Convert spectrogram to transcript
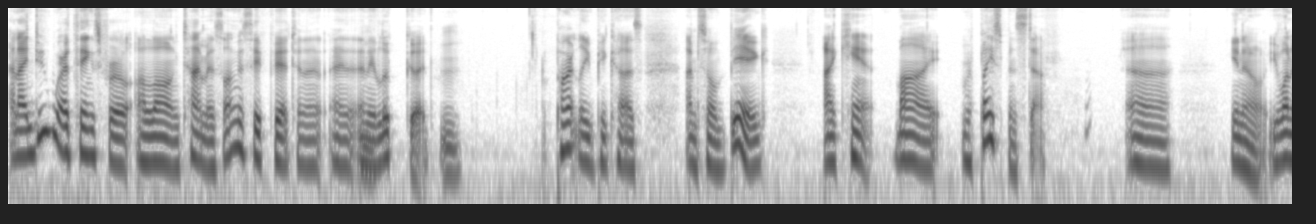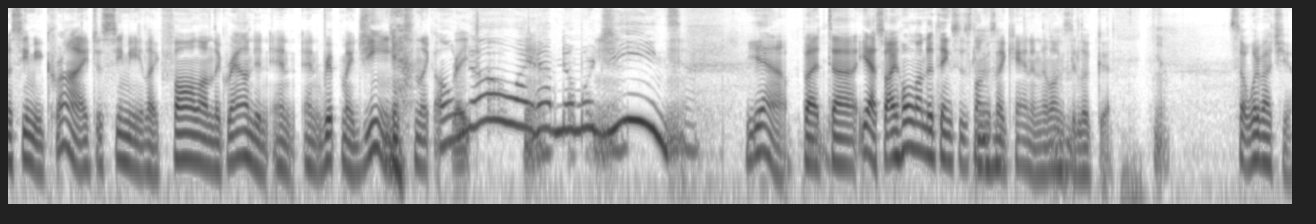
and I do wear things for a long time as long as they fit and uh, and, and they look good. Mm. Partly because I'm so big, I can't buy replacement stuff. Uh, you know, you want to see me cry, just see me like fall on the ground and, and, and rip my jeans. Yeah, and like, oh right. no, I Yeah. have no more Yeah, jeans. Yeah. Yeah, but uh, yeah, so I hold on to things as long as Mhm. I can and as long as they look good. Yeah. So what about you?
